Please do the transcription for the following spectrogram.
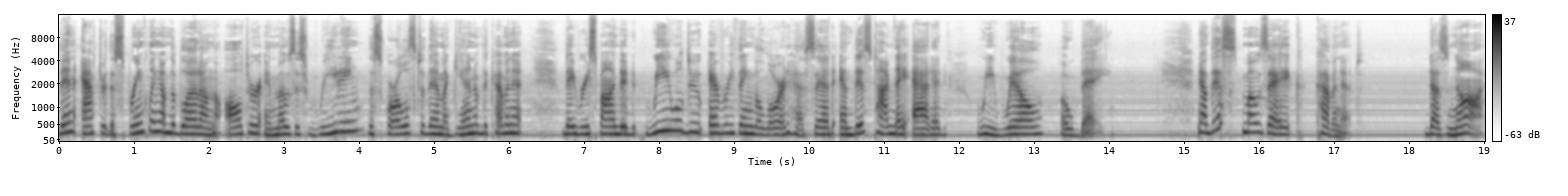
Then, after the sprinkling of the blood on the altar and Moses reading the scrolls to them again of the covenant, they responded, We will do everything the Lord has said. And this time they added, We will obey. Now, this Mosaic covenant does not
